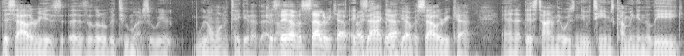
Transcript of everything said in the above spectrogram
the salary is is a little bit too much, so we we don't want to take it at that. Because they have a salary cap, right? Exactly. Yeah. You have a salary cap. And at this time there was new teams coming in the league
